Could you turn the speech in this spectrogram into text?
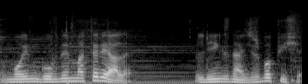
w moim głównym materiale. Link znajdziesz w opisie.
